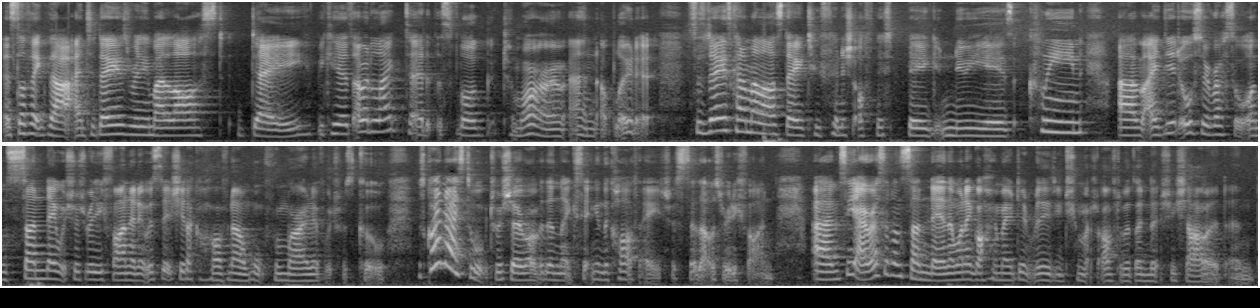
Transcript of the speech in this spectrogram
and stuff like that and today is really my last day because i would like to edit this vlog tomorrow and upload it so today is kind of my last day to finish off this big New Year's clean. Um, I did also wrestle on Sunday, which was really fun, and it was literally like a half an hour walk from where I live, which was cool. It was quite nice to walk to a show rather than like sitting in the car for ages, so that was really fun. Um, so yeah, I wrestled on Sunday, and then when I got home, I didn't really do too much afterwards. I literally showered and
